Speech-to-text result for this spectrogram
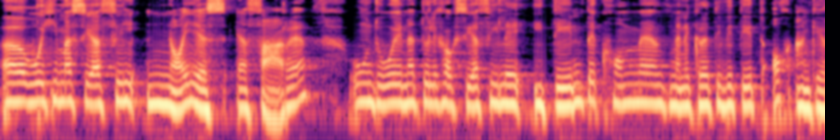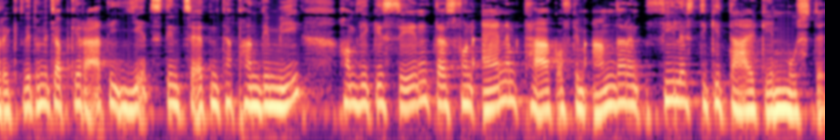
äh, wo ich immer sehr viel Neues erfahre und wo ich natürlich auch sehr viele Ideen bekomme und meine Kreativität auch angeregt wird. Und ich glaube, gerade jetzt in Zeiten der Pandemie haben wir gesehen, dass von einem Tag auf dem anderen vieles digital gehen musste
